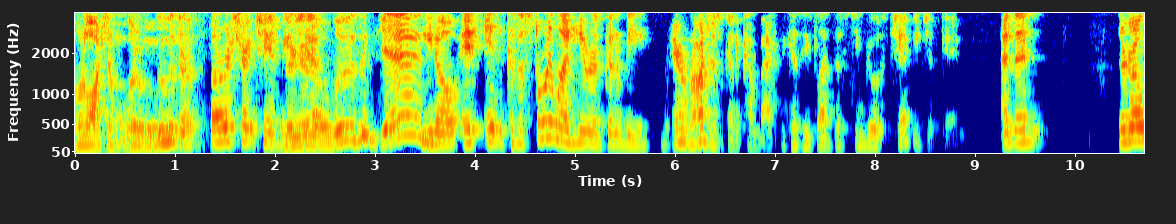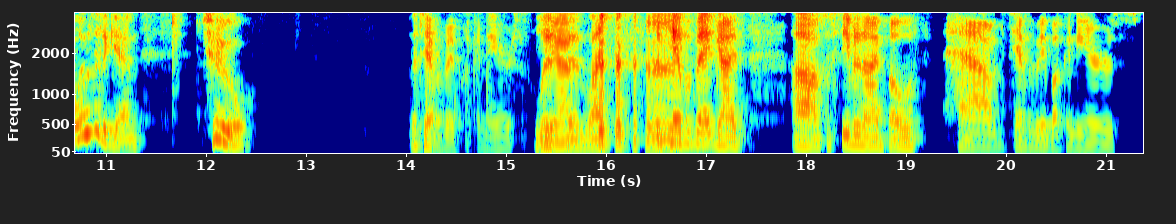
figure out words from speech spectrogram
I'm gonna watch them Oh. lose their third straight championship. They're gonna lose again. You know, it because the storyline here is going to be Aaron Rodgers is going to come back because he's led this team to a championship game, and then they're going to lose it again to the Tampa Bay Buccaneers. Listen, Yeah. like the Tampa Bay guys. Um, so Steven and I both have the Tampa Bay Buccaneers.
